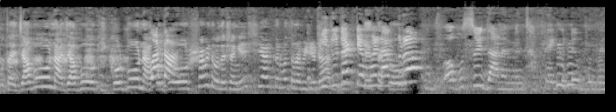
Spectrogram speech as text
কোথায় যাব না যাব কি করব না করব সবই তোমাদের সঙ্গে শেয়ার করব। তোমরা ভিডিওটা ভিডিওটা কেমন লাগল? অবশ্যই জানাবেন সাবস্ক্রাইব করতে ভুলবেন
